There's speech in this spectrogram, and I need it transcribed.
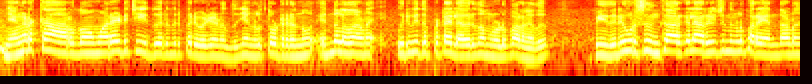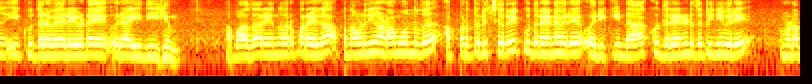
ഞങ്ങളുടെ കാർന്നോമാരായിട്ട് ചെയ്തു വരുന്നൊരു പരിപാടിയാണ് ഇത്. ഞങ്ങൾ തുടരുന്നു എന്നുള്ളതാണ് ഒരുവിധപ്പെട്ട എല്ലാവരും നമ്മളോട് പറഞ്ഞത്. അപ്പോൾ ഇതിനെക്കുറിച്ച് നിങ്ങൾക്ക് ആർക്കെല്ലാം അറിയിച്ചു നിങ്ങൾ പറയാം. എന്താണ് ഈ കുതിരവേലയുടെ ഒരു ഐതിഹ്യം? അപ്പോൾ അതറിയുന്നവർ പറയുക. അപ്പോൾ നമ്മളിനി ഇനി കാണാൻ പോകുന്നത് അപ്പുറത്തൊരു ചെറിയ കുതിരേനെ അവർ ഒരുക്കിയിട്ടുണ്ട്. ആ കുതിരേനെ എടുത്തിട്ട് ഇനി ഇവർ നമ്മുടെ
